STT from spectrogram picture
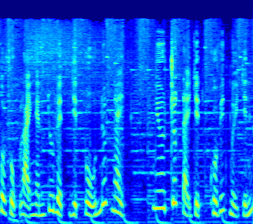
khôi phục lại ngành du lịch dịch vụ nước này như trước đại dịch Covid-19.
